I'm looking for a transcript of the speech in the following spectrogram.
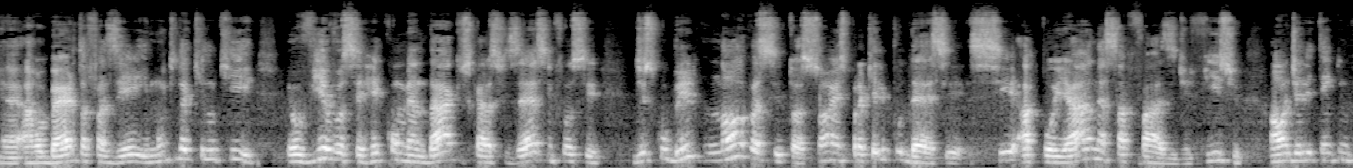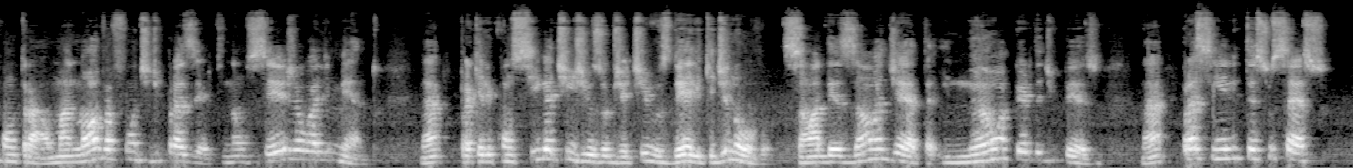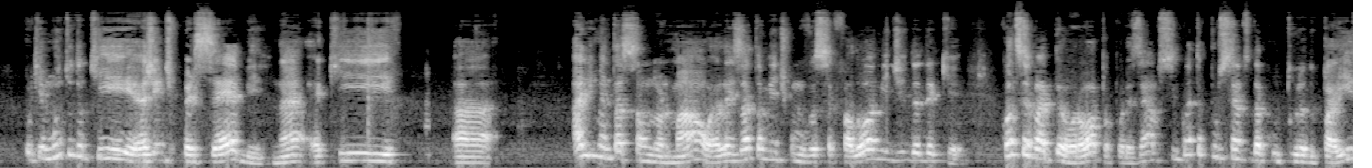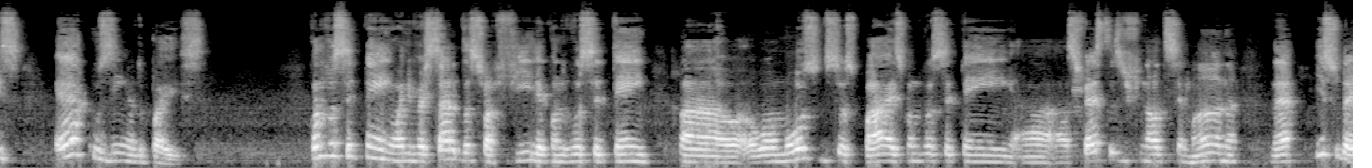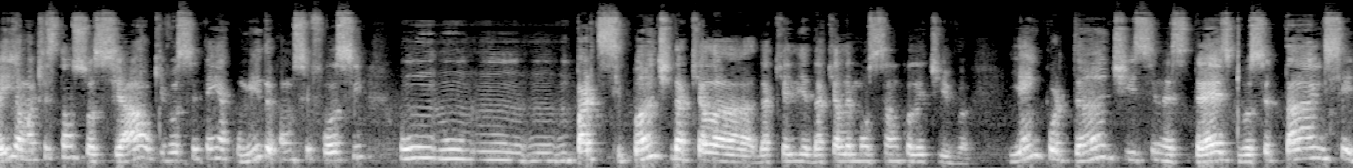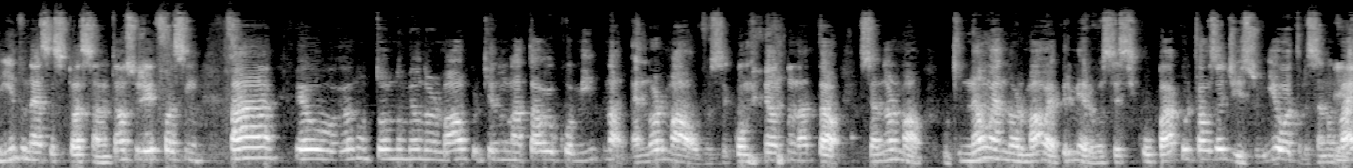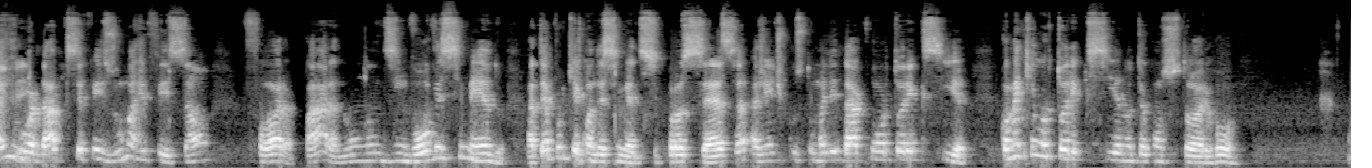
é, a Roberta fazer e muito daquilo que eu via você recomendar que os caras fizessem fosse descobrir novas situações para que ele pudesse se apoiar nessa fase difícil, onde ele tem que encontrar uma nova fonte de prazer, que não seja o alimento, né? para que ele consiga atingir os objetivos dele, que, de novo, são adesão à dieta e não a perda de peso, né? para assim ele ter sucesso. Porque muito do que a gente percebe né, é que a alimentação normal, ela é exatamente como você falou, à medida de que Quando você vai para a Europa, por exemplo, 50% da cultura do país é a cozinha do país. Quando você tem o aniversário da sua filha, quando você tem ah, o almoço dos seus pais, quando você tem ah, as festas de final de semana, né? Isso daí é uma questão social que você tem a comida como se fosse um, um, um, um participante daquela, daquele, daquela emoção coletiva. E é importante e sinestésico você estar tá inserido nessa situação. Então, o sujeito fala assim: ah, eu, eu não estou no meu normal porque no Natal eu comi. Não, é normal, você comeu no Natal. Isso é normal. O que não é normal é, primeiro, você se culpar por causa disso. E outra, você não vai engordar porque você fez uma refeição fora. Para, não, não desenvolva esse medo. Até porque quando esse medo se processa, a gente costuma lidar com ortorexia. Como é que é a ortorexia no teu consultório, Rô?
